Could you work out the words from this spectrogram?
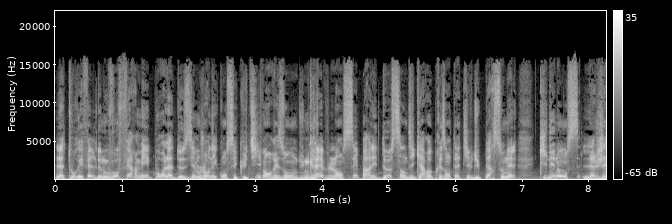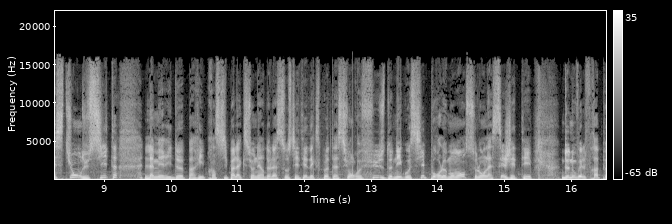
La tour Eiffel de nouveau fermée pour la deuxième journée consécutive en raison d'une grève lancée par les deux syndicats représentatifs du personnel qui dénoncent la gestion du site. La mairie de Paris, principal actionnaire de la société d'exploitation, refuse de négocier pour le moment selon la CGT. De nouvelles frappes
